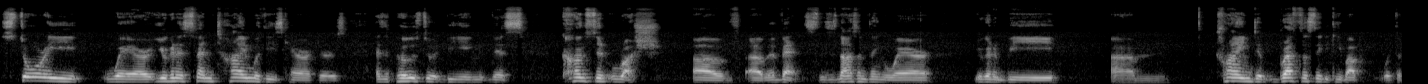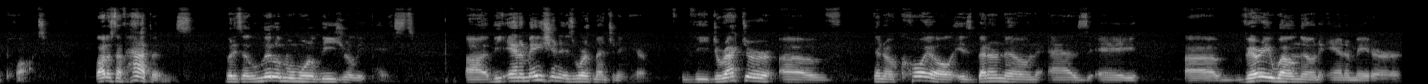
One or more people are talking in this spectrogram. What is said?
story where you're going to spend time with these characters as opposed to it being this constant rush of, of events. This is not something where you're going to be um, trying to breathlessly to keep up with the plot. A lot of stuff happens, but it's a little more leisurely paced. Uh, the animation is worth mentioning here. The director of Den-noh Coil is better known as a uh, very well-known animator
